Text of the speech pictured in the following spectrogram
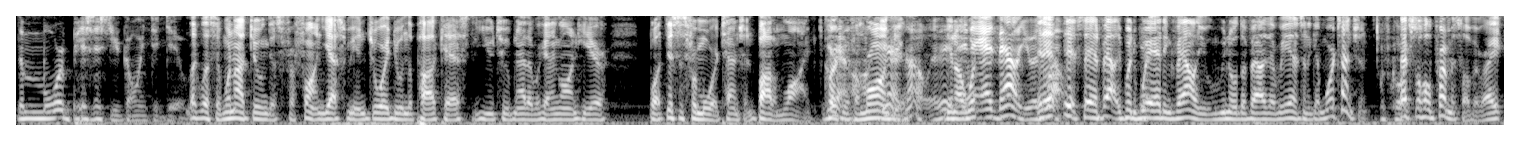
the more business you're going to do. like listen we're not doing this for fun. Yes we enjoy doing the podcast youtube now that we're getting on here but this is for more attention bottom line. Correct me if i'm wrong yeah, here. no, it- you know add value as it- well. it's to add value but we're adding value. We know the value that we add is going to get more attention. Of course. that's the whole premise of it right?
